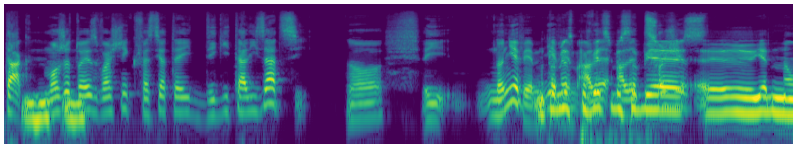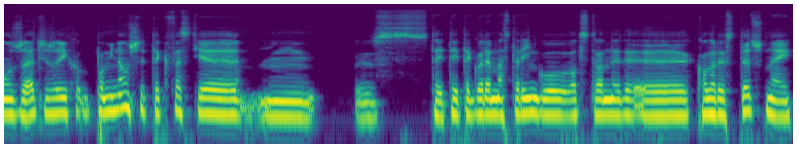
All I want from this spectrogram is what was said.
Tak, Mhm, może to mhm. jest właśnie kwestia tej digitalizacji. No, no nie wiem, nie Natomiast wiem, ale, powiedzmy ale sobie coś jest... y, jedną rzecz, jeżeli pominąwszy te kwestie mm, z tej, tej, tego remasteringu od strony y, kolorystycznej,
